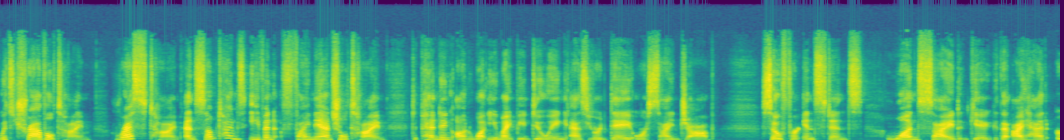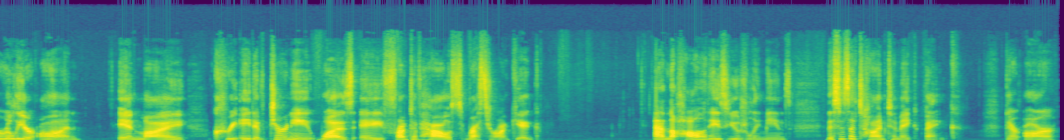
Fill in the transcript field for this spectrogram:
with travel time, rest time, and sometimes even financial time, depending on what you might be doing as your day or side job. So, for instance, one side gig that I had earlier on in my creative journey was a front of house restaurant gig. And the holidays usually means this is a time to make bank. There are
